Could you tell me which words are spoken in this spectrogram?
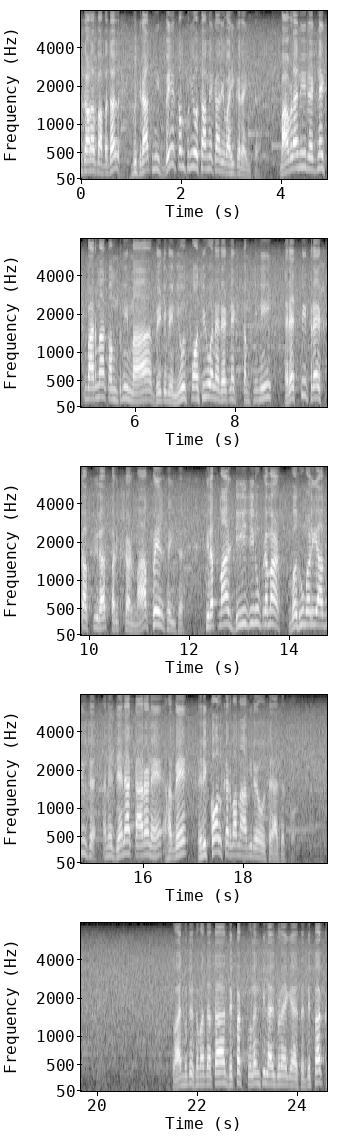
જાળવવા બદલ ગુજરાતની બે કંપનીઓ સામે કાર્યવાહી કરાઈ છે. બાવળાની રેડનેક્સ બારમાં કંપનીમાં વીટીવી ન્યૂઝ પહોંચ્યું અને રેડનેક્સ કંપનીની રેસ્પી ફ્રેશ કફ સિરપ પરીક્ષણમાં ફેલ થઈ છે. સિરપમાં ડીઈજીનું પ્રમાણ વધુ મળી આવ્યું છે અને જેના કારણે હવે રિકોલ કરવામાં આવી રહ્યો છે આ જથ્થો. તો આજ મુદ્દે સંવાદદાતા દીપક સોલંકી લાઈવ જોડાઈ ગયા છે. દીપક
